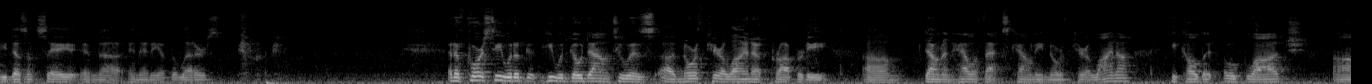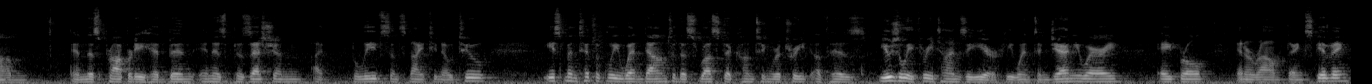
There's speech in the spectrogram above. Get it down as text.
he doesn't say in uh, in any of the letters. and of course, he would he would go down to his uh, North Carolina property um, down in Halifax County, North Carolina. He called it Oak Lodge, um, and this property had been in his possession, I believe, since 1902. Eastman typically went down to this rustic hunting retreat of his, usually three times a year. He went in January, April, and around Thanksgiving.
